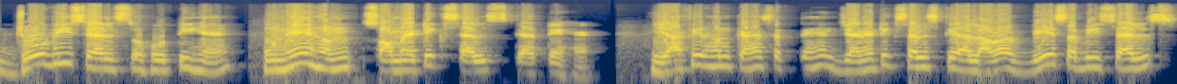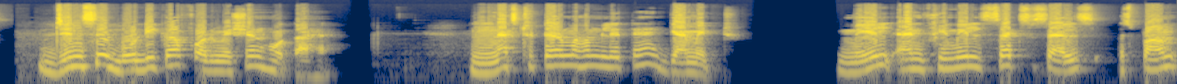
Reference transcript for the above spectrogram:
जो भी सेल्स होती हैं उन्हें हम सोमेटिक सेल्स कहते हैं। या फिर हम कह सकते हैं जेनेटिक सेल्स के अलावा वे सभी सेल्स जिनसे बॉडी का फॉर्मेशन होता है। नेक्स्ट टर्म हम लेते हैं gamete male and female sex cells sperm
